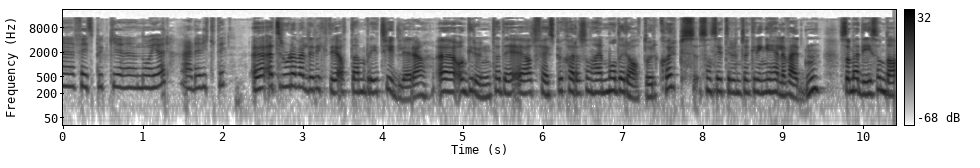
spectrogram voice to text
eh, Facebook eh, nå gjør? Er det viktig? Jeg tror det er veldig riktig at de blir tydeligere. Og grunnen til det er at Facebook har et sånn her moderatorkorps som sitter rundt omkring i hele verden, som er de som da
